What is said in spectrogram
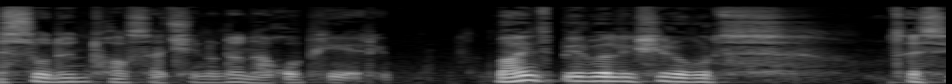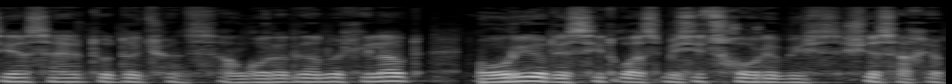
ესოდენ თვალსაჩინო და ناყოფიერი. მაინც პირველ რიგში როგორც წესია საერთოდ და ჩვენს ამგვარად განვიხილავთ, ორიოდე სიტყვას მისი ცხოვრების შესახებ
